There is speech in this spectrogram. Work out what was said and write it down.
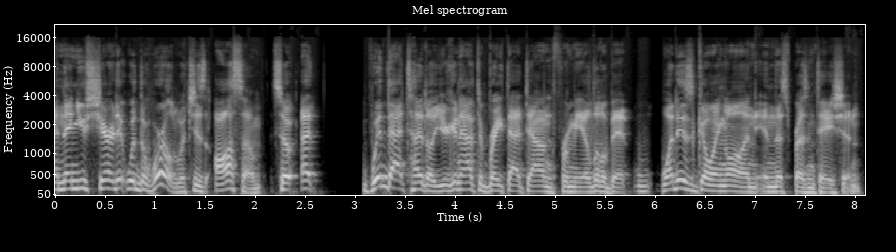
And then you shared it with the world, which is awesome. So. Uh, with that title, you're going to have to break that down for me a little bit. What is going on in this presentation?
